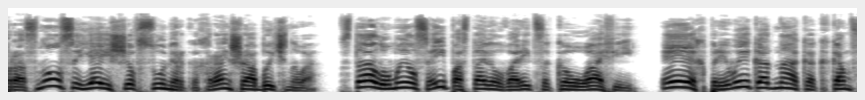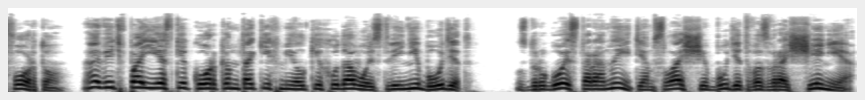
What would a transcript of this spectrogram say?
Проснулся я еще в сумерках, раньше обычного. Встал, умылся и поставил вариться кауафий. Эх, привык, однако, к комфорту. А ведь в поездке корком таких мелких удовольствий не будет. С другой стороны, тем слаще будет возвращение.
